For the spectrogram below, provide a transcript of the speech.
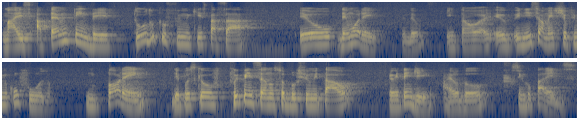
Mas até eu entender tudo que o filme quis passar, eu demorei, entendeu? Então, eu inicialmente tinha o filme confuso. Porém, depois que eu fui pensando sobre o filme e tal, eu entendi. Aí eu dou cinco paredes.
